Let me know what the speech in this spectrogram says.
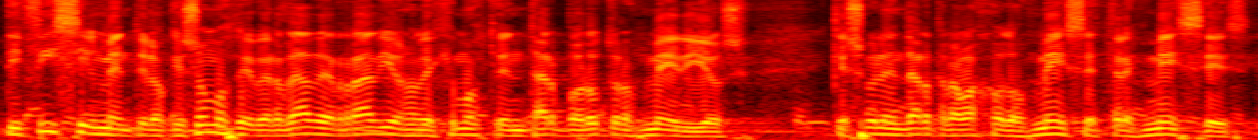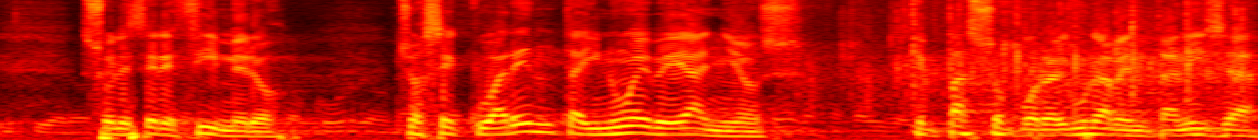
difícilmente los que somos de verdad de radio nos dejemos tentar por otros medios, que suelen dar trabajo dos meses, tres meses, suele ser efímero. Yo hace 49 años que paso por alguna ventanilla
